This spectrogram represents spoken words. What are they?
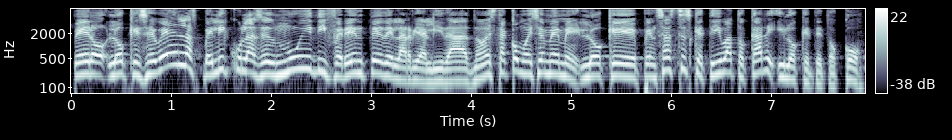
Pero lo que se ve en las películas es muy diferente de la realidad, ¿no? Está como ese meme, lo que pensaste es que te iba a tocar y lo que te tocó.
